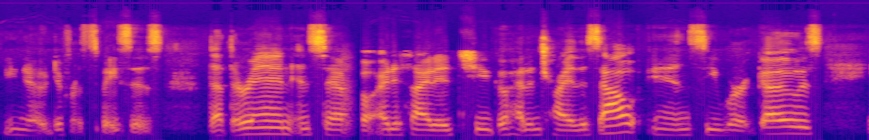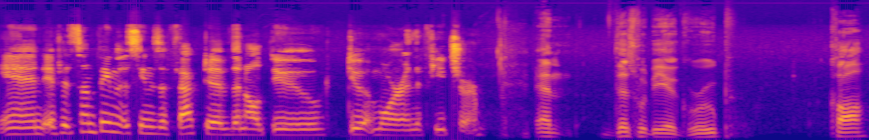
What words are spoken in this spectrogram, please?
you know different spaces that they're in. And so i decided to go ahead and try this out and see where it goes. And if it's something that seems effective then i'll do do it more in the future. And this would be a group call?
